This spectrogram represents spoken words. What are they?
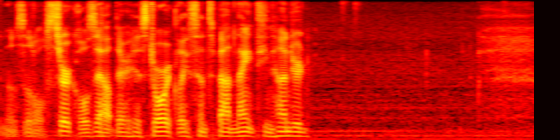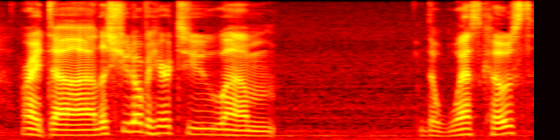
in those little circles out there historically since about 1900. All right, uh, let's shoot over here to um, the west coast.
